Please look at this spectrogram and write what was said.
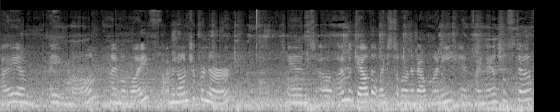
I am a mom, I'm a wife, I'm an entrepreneur, and um, I'm a gal that likes to learn about money and financial stuff.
